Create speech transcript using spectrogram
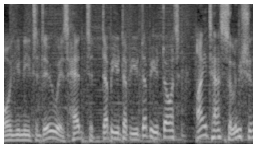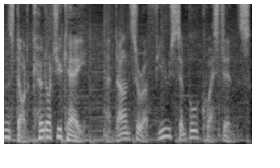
All you need to do is head to www.itassolutions.co.uk and answer a few simple questions.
